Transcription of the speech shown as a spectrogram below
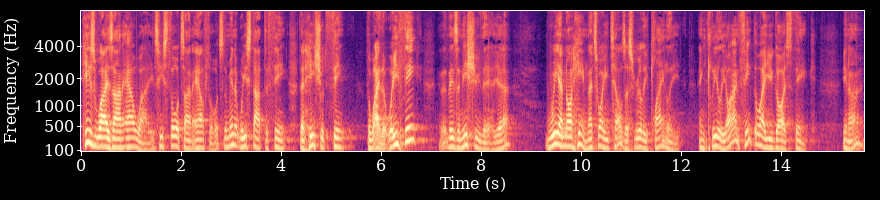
His ways aren't our ways. His thoughts aren't our thoughts. The minute we start to think that he should think the way that we think, there's an issue there, yeah? We are not him. That's why he tells us really plainly and clearly I don't think the way you guys think, you know?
